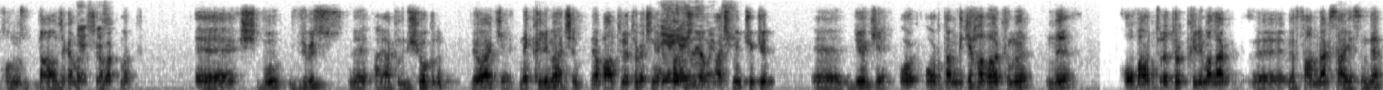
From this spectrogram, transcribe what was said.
Konumuz dağılacak ama Geç, kusura geç. bakma. e, ş- bu virüsle alakalı bir şey okudum. Diyorlar ki ne klima açın, ne vantilatör açın ya da E, fan yayılıyor açın. muymuş? Açmayın çünkü e, diyor ki o ortamdaki hava akımını o vantilatör, klimalar e, ve fanlar sayesinde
